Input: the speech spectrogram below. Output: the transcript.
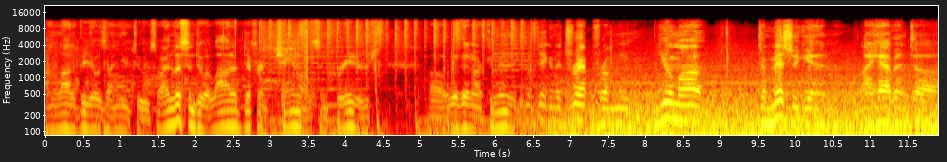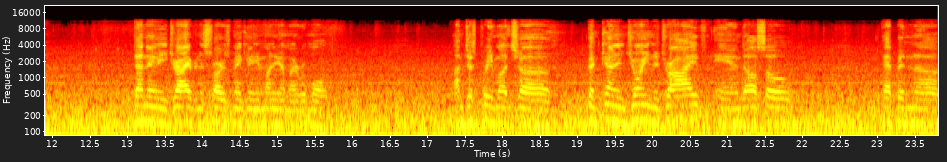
on a lot of videos on YouTube. So I listen to a lot of different channels and creators uh, within our community. I'm taking the trip from Yuma to Michigan. I haven't uh, done any driving as far as making any money on my remote. I'm just pretty much uh, been kind of enjoying the drive and also have been uh,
